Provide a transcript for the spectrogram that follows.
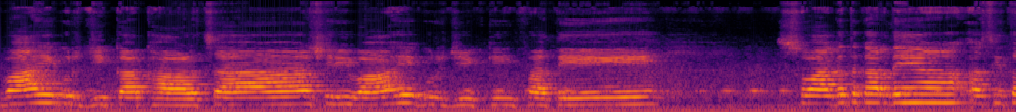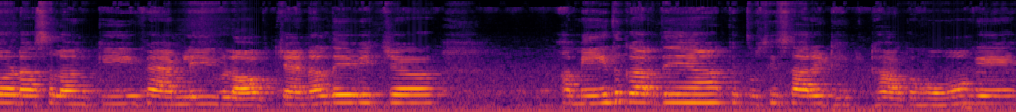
ਵਾਹਿਗੁਰੂ ਜੀ ਕਾ ਖਾਲਸਾ, ਸ੍ਰੀ ਵਾਹਿਗੁਰੂ ਜੀ ਕੀ ਫਤਿਹ। ਸਵਾਗਤ ਕਰਦੇ ਹਾਂ ਅਸੀਂ ਤੁਹਾਡਾ ਸਲੰਕੀ ਫੈਮਿਲੀ ਵਲੌਗ ਚੈਨਲ ਦੇ ਵਿੱਚ। ਉਮੀਦ ਕਰਦੇ ਹਾਂ ਕਿ ਤੁਸੀਂ ਸਾਰੇ ਠੀਕ ਠਾਕ ਹੋਵੋਗੇ।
